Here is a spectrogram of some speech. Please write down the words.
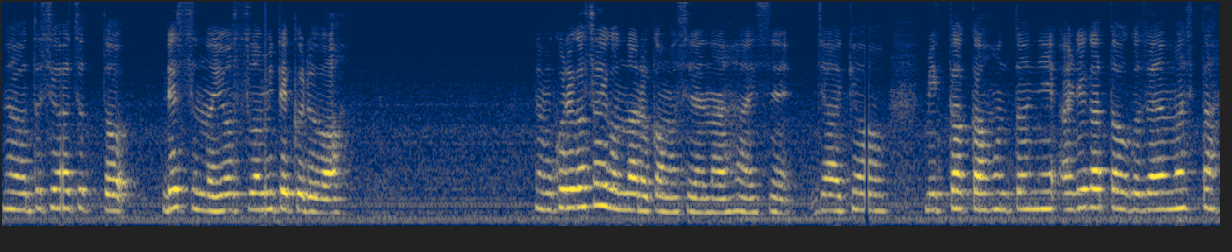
ね私はちょっとレッスンの様子を見てくるわ。でもこれが最後になるかもしれない配信。じゃあ今日3日間本当にありがとうございました。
